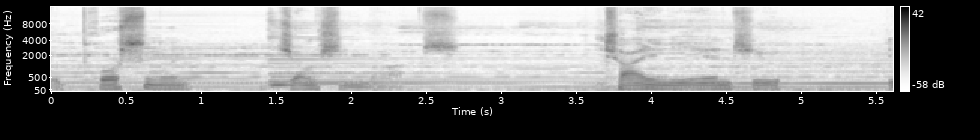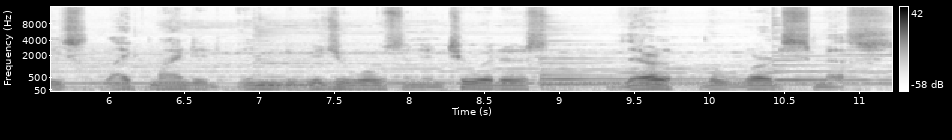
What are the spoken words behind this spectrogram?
the porcelain junction box, tying you into these like minded individuals and intuitives, they're the wordsmiths.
